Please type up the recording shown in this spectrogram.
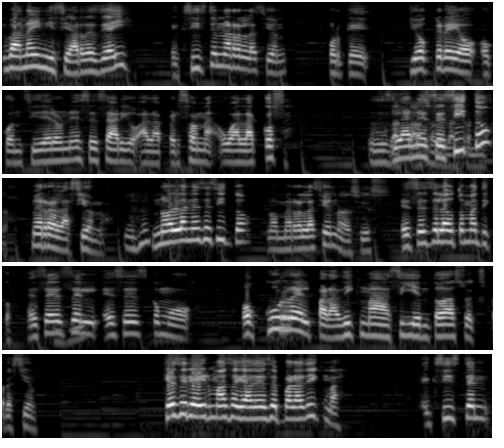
van a iniciar desde ahí. Existe una relación porque yo creo o considero necesario a la persona o a la cosa. Entonces, la, necesito, me relaciono. No la necesito, no me relaciono. Así es. Ese es el automático. Ese es el, ese es como ocurre el paradigma así en toda su expresión. ¿Qué sería ir más allá de ese paradigma? Existen,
